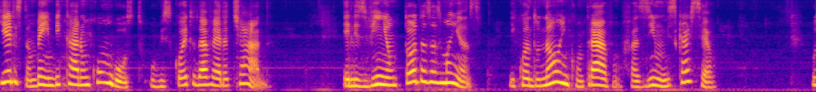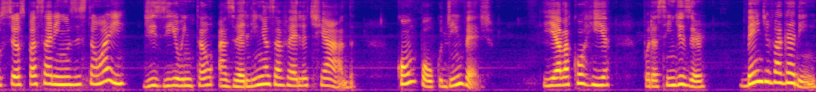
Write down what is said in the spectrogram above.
E eles também bicaram com gosto o biscoito da velha tiada. Eles vinham todas as manhãs, e quando não o encontravam, faziam um escarcel. Os seus passarinhos estão aí, diziam então as velhinhas à velha tiada com um pouco de inveja. E ela corria, por assim dizer, bem devagarinho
